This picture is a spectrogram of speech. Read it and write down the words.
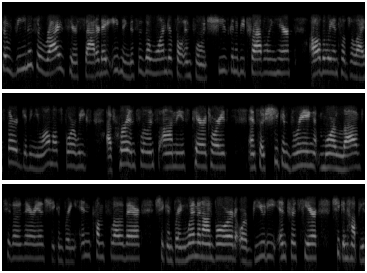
So Venus arrives here Saturday evening. This is a wonderful influence. She's going to be traveling here all the way until July 3rd, giving you almost four weeks of her influence on these territories. And so she can bring more love to those areas. She can bring income flow there. She can bring women on board or beauty interest here. She can help you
